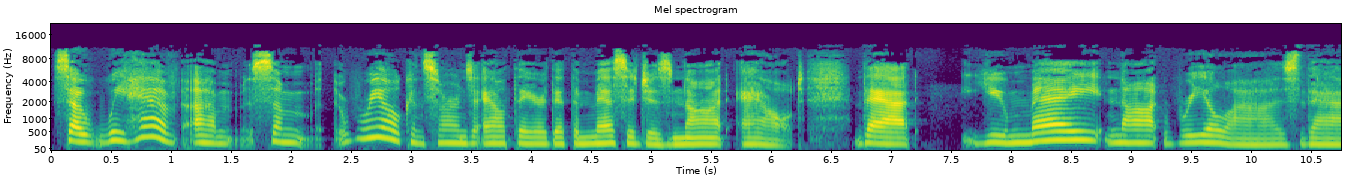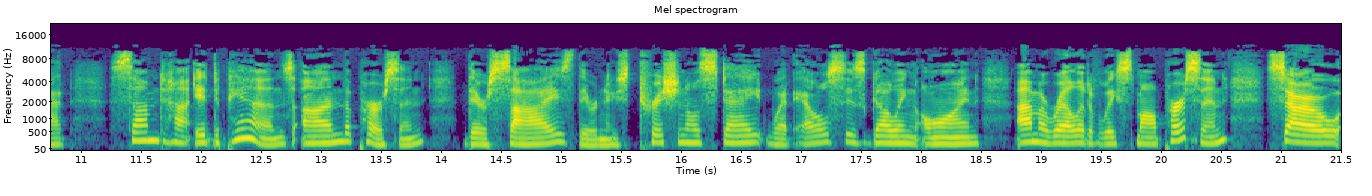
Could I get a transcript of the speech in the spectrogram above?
So we have um, some real concerns out there that the message is not out, that you may not realize that sometimes it depends on the person, their size, their nutritional state, what else is going on. I'm a relatively small person, so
